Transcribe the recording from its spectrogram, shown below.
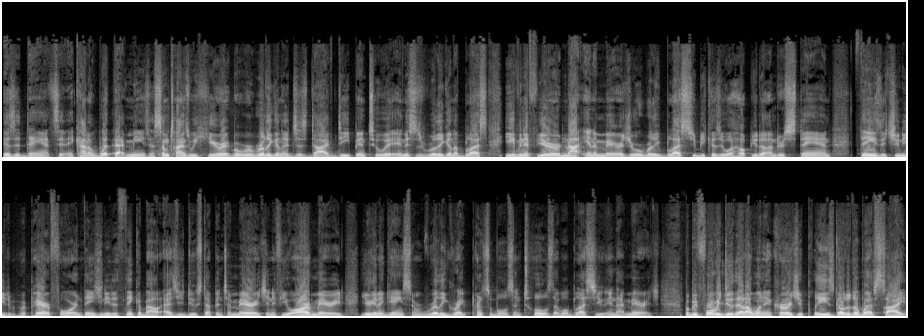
is a dance and, and, kind of what that means. And sometimes we hear it, but we're really to just dive deep into it. And this is really to bless, even if you're not in a marriage, it will really bless you because it will help you to understand things that you need to prepare for and things you need to think about as you do step into marriage. And if you are married, you're to gain some really great principles and tools that will bless you in that marriage. But before we do that, I want to encourage you, please go to the website,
